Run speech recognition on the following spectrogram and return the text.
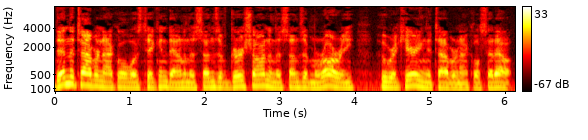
Then the tabernacle was taken down, and the sons of Gershon and the sons of Merari, who were carrying the tabernacle, set out.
